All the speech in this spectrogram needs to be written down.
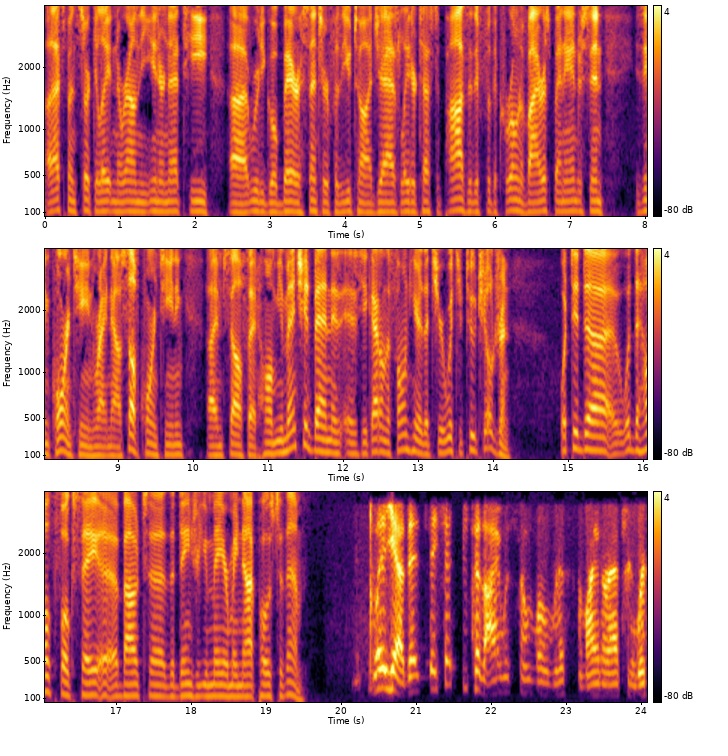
Uh, that's been circulating around the internet. He, uh, Rudy Gobert, center for the Utah Jazz, later tested positive for the coronavirus. Ben Anderson is in quarantine right now, self quarantining uh, himself at home. You mentioned Ben as, as, you got on the phone here that you're with your two children. What did uh, what the health folks say uh, about uh, the danger you may or may not pose to them? Well, yeah, they, they said because I was so low risk for my interaction with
